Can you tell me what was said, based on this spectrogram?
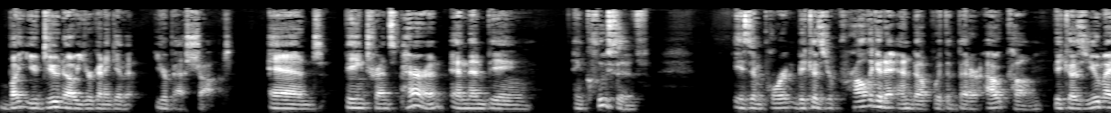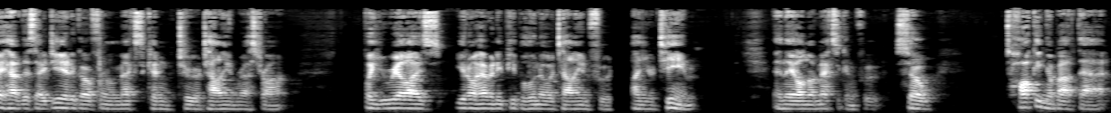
but you do know you're going to give it your best shot. And being transparent and then being inclusive is important because you're probably going to end up with a better outcome because you may have this idea to go from a Mexican to Italian restaurant, but you realize you don't have any people who know Italian food on your team and they all know Mexican food. So talking about that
